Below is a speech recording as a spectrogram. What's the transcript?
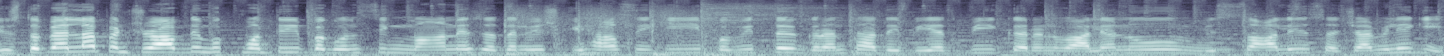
ਇਸ ਤੋਂ ਪਹਿਲਾਂ ਪੰਜਾਬ ਦੇ ਮੁੱਖ ਮੰਤਰੀ ਭਗਵੰਤ ਸਿੰਘ ਮਾਨ ਨੇ ਸਦਨ ਵਿੱਚ ਕਿਹਾ ਸੀ ਕਿ ਪਵਿੱਤਰ ਗ੍ਰੰਥਾਂ ਦੀ ਬੇਅਦਬੀ ਕਰਨ ਵਾਲਿਆਂ ਨੂੰ ਮਿਸਾਲੀ ਸਜ਼ਾ ਮਿਲੇਗੀ।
